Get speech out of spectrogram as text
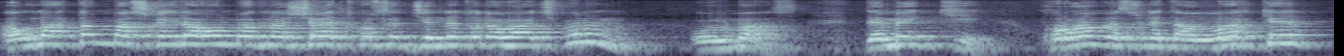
Allah'tan başka ilah olmadığına şahitlik olsa cennet ona vacip olur mu? Olmaz. Demek ki Kur'an ve sünneti anlarken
